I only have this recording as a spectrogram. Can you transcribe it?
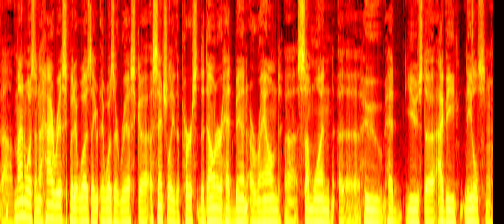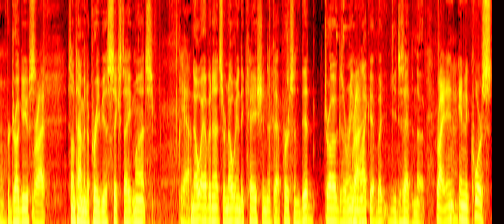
um, Mine wasn't a high risk, but it was a there was a risk. Uh, essentially, the person, the donor, had been around uh, someone uh, who had used uh, IV needles for drug use, Mm-hmm. Right. Sometime in the previous six to eight months. Yeah, No evidence or no indication that that person did drugs or anything Right. like that, but you just had to know. Right, and, and of course,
